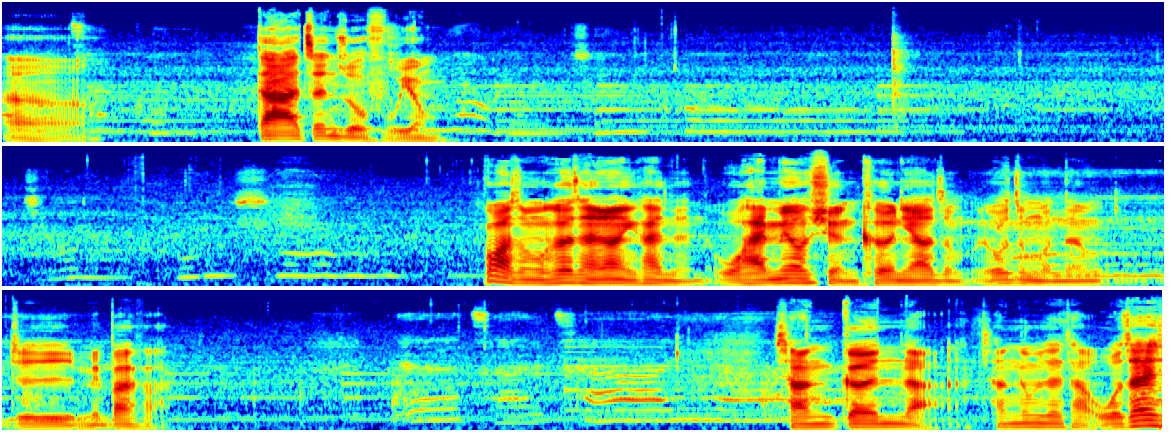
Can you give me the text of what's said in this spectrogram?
呃，大家斟酌服用。挂什么科才让你看人？我还没有选科，你要怎么？我怎么能？就是没办法，长庚啦，长庚不在讨。我在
